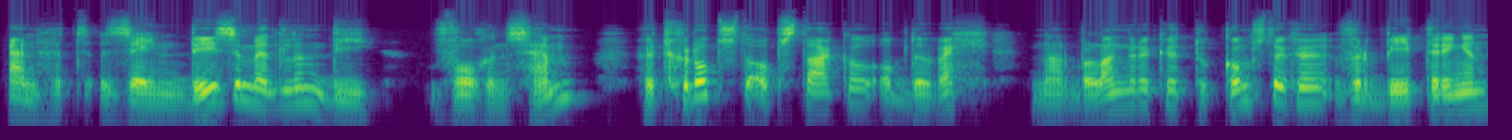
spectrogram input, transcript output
En het zijn deze middelen die, volgens hem, het grootste obstakel op de weg naar belangrijke toekomstige verbeteringen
